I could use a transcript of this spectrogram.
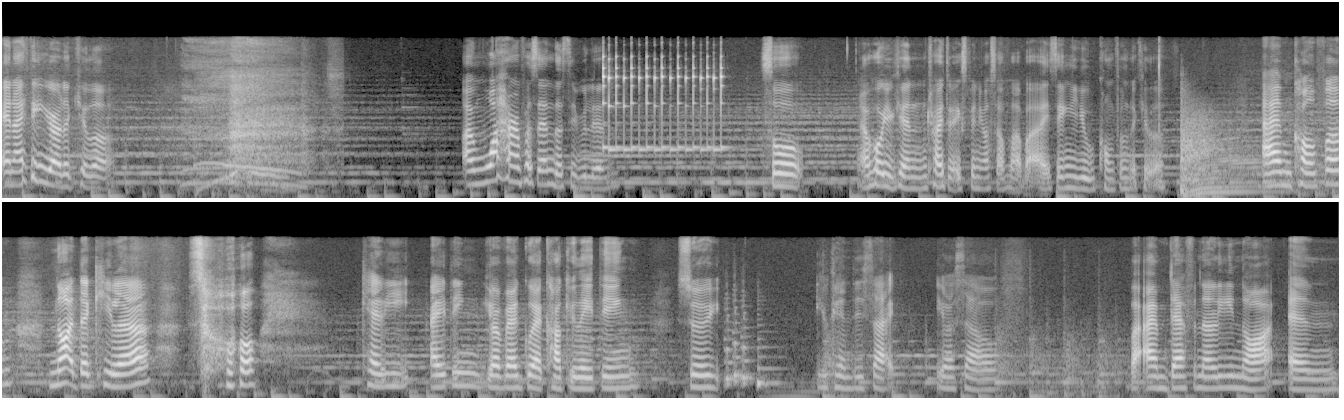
And I think you're the killer. I'm 100% the civilian. So I hope you can try to explain yourself, lah, but I think you confirm the killer. I'm confirmed not the killer. So, Kelly, I think you're very good at calculating. So, you can decide yourself. But I'm definitely not. And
